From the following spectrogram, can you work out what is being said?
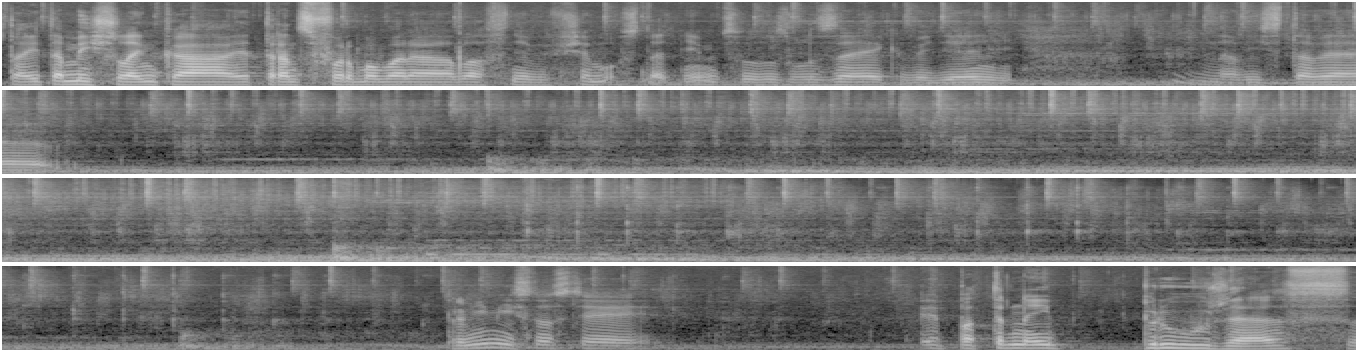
Tady ta myšlenka je transformovaná vlastně ve všem ostatním, co lze k vidění. Na výstavě první místnosti je patrný průřez eh,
